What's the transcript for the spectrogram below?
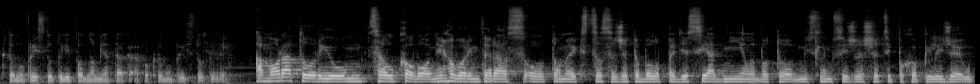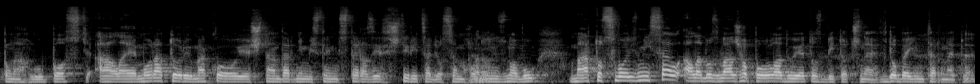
k tomu pristúpili podľa mňa tak, ako k tomu pristúpili. A moratórium celkovo, nehovorím teraz o tom excese, že to bolo 50 dní, lebo to myslím si, že všetci pochopili, že je úplná hlúposť, ale moratórium, ako je štandardne, myslím, teraz je 48 hodín znovu, má to svoj zmysel, alebo z vášho pohľadu je to zbytočné v dobe internetu?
